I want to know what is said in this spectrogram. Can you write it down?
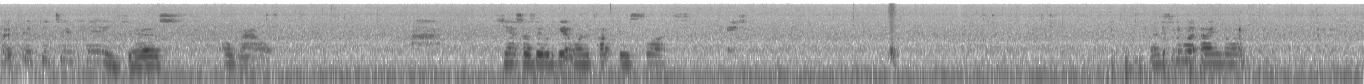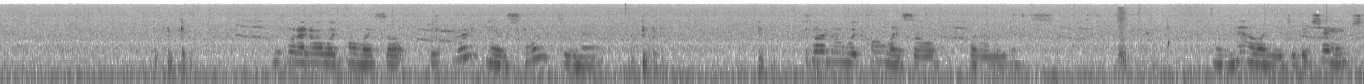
But 52k, yes. Oh wow. Yes, I was able to get one of the top three slots. And this is what I know. This is what I normally call myself. The right-hand storm tuna. That's what I normally call myself when I'm in this. And now I need to get changed.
